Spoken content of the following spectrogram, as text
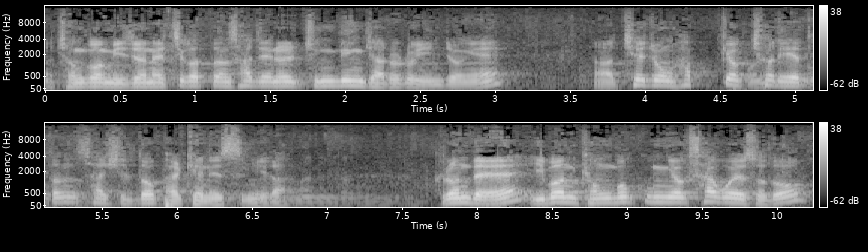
어, 점검 이전에 찍었던 사진을 증빙 자료로 인정해 아, 최종 합격 처리했던 사실도 밝혀냈습니다. 그런데 이번 경복궁역 사고에서도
